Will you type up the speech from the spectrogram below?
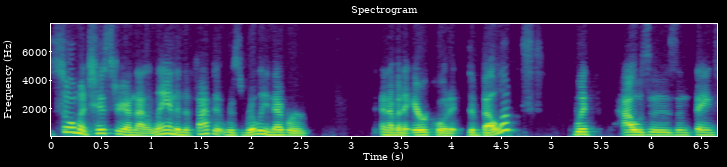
so much history on that land, and the fact that it was really never, and I'm going to air quote it, developed with houses and things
